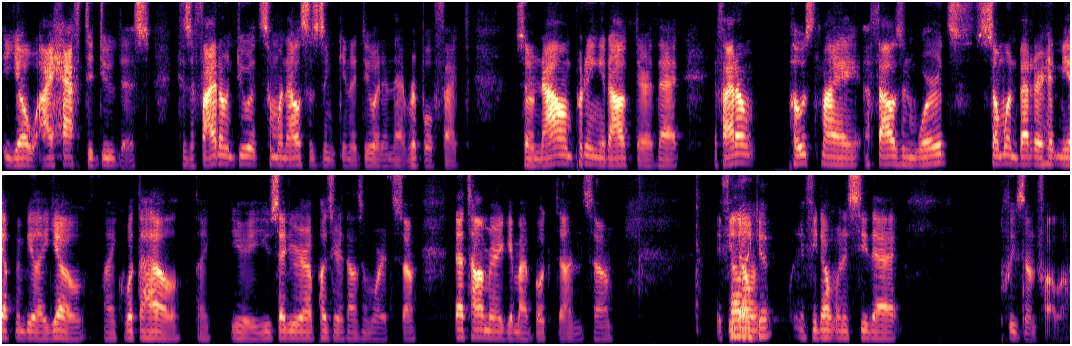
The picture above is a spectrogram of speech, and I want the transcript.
yo i have to do this. Because if i don't do it someone else isn't going to do it in that ripple effect. So now i'm putting it out there that if i don't post my a thousand words someone better hit me up and be like yo like what the hell? Like you you said you were gonna post your thousand words. So that's how i'm gonna get my book done. So if you I don't like if you don't want to see that please unfollow.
